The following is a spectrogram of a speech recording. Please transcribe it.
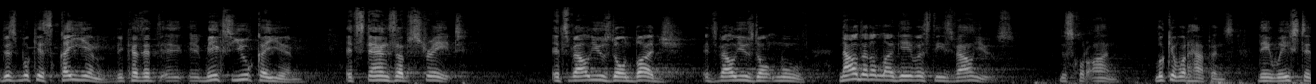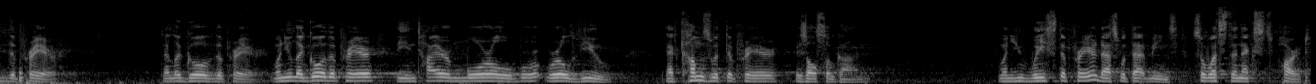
This book is qayyim because it, it, it, makes you qayyim. It stands up straight. Its values don't budge. Its values don't move. Now that Allah gave us these values, this Quran, look at what happens. They wasted the prayer. They let go of the prayer. When you let go of the prayer, the entire moral worldview that comes with the prayer is also gone. When you waste the prayer, that's what that means. So, what's the next part?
